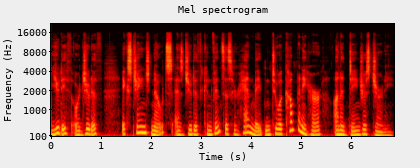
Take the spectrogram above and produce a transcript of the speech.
Judith or Judith, exchange notes as Judith convinces her handmaiden to accompany her on a dangerous journey.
